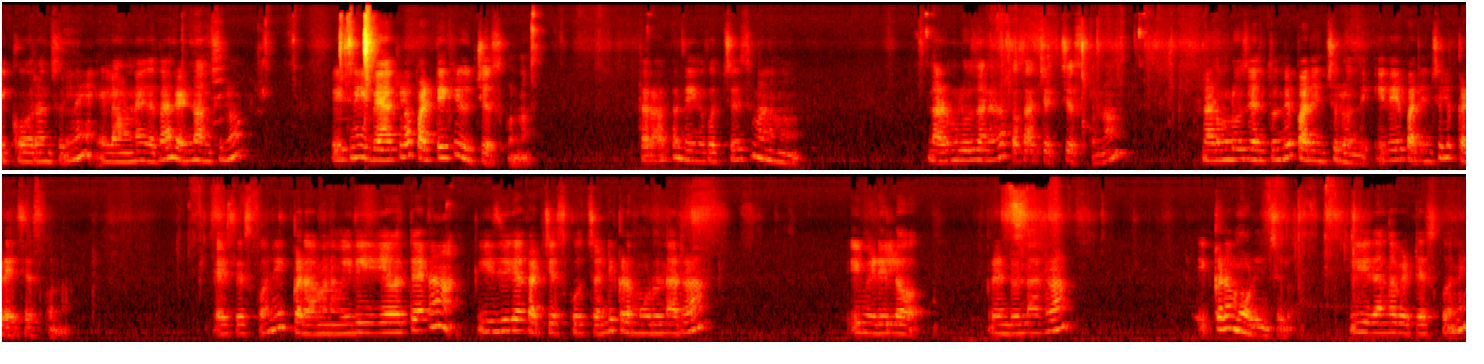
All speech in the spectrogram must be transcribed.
ఈ కూర అంచుల్ని ఇలా ఉన్నాయి కదా రెండు అంచులు. వీటిని ఈ బ్యాక్లో పట్టీకి యూజ్ చేసుకున్నాం. తర్వాత దీనికి వచ్చేసి మనము నడుము లూజ్ అనేది ఒకసారి చెక్ చేసుకున్నాం. నడుము లూజ్ ఎంత ఉంది? పది ఇంచులు ఉంది. ఇదే పది ఇంచులు ఇక్కడ వేసేసుకున్నాం. వేసేసుకొని ఇక్కడ మనం ఇది ఎవరికైనా ఈజీగా కట్ చేసుకోవచ్చు అండి. ఇక్కడ మూడున్నర ఈ మిడిల్లో రెండున్నర ఇక్కడ మూడు ఇంచులు. ఈ విధంగా పెట్టేసుకొని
